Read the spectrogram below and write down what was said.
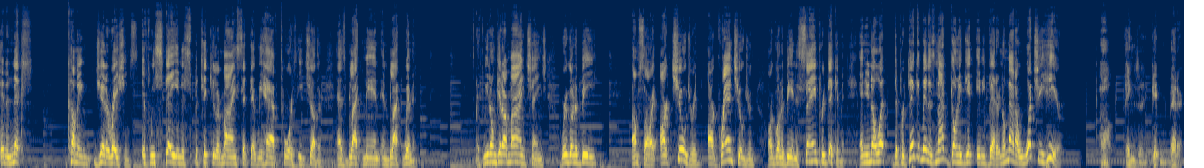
in the next coming generations if we stay in this particular mindset that we have towards each other as black men and black women. If we don't get our mind changed, we're going to be, I'm sorry, our children, our grandchildren are going to be in the same predicament. And you know what? The predicament is not going to get any better. No matter what you hear, oh, things are getting better.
